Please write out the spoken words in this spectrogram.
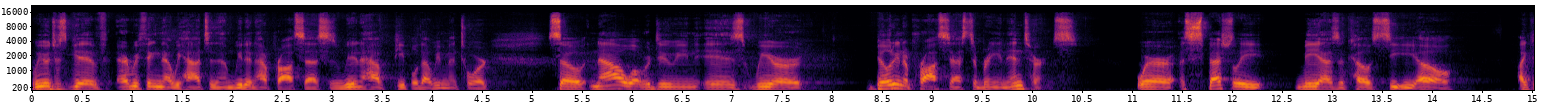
we would just give everything that we had to them. We didn't have processes, we didn't have people that we mentored. So now what we're doing is we are building a process to bring in interns, where especially me as a co-CEO, like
